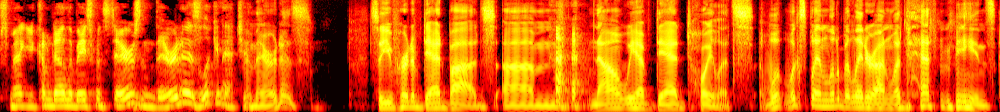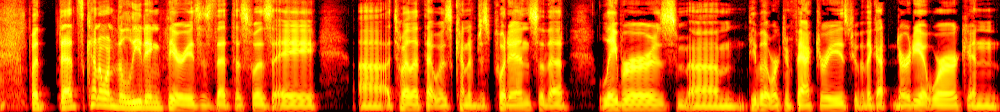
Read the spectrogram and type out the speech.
smack. You come down the basement stairs, and there it is, looking at you. And there it is. So you've heard of dad bods. Um, now we have dad toilets. We'll, we'll explain a little bit later on what that means. But that's kind of one of the leading theories is that this was a uh, a toilet that was kind of just put in so that laborers, um, people that worked in factories, people that got dirty at work, and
